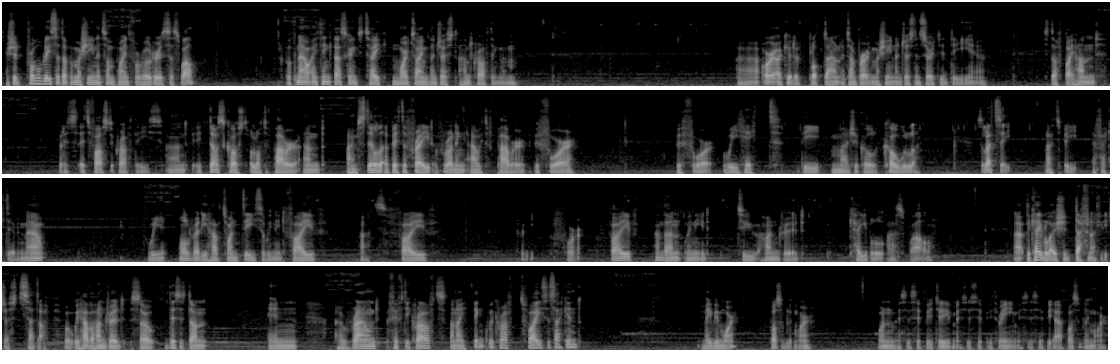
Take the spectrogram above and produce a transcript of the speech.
I should probably set up a machine at some point for rotors as well. But for now, I think that's going to take more time than just handcrafting them. Uh, or I could have plopped down a temporary machine and just inserted the uh, stuff by hand. But it's it's fast to craft these, and it does cost a lot of power, and I'm still a bit afraid of running out of power before before we hit the magical coal. So let's see. Let's be effective now. We already have 20, so we need 5. That's 5, 3, 4, 5. And then we need 200 cable as well. Now, the cable I should definitely just set up. But we have 100, so this is done in around 50 crafts, and I think we craft twice a second. Maybe more, possibly more. One Mississippi, two Mississippi, three Mississippi, yeah, possibly more.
